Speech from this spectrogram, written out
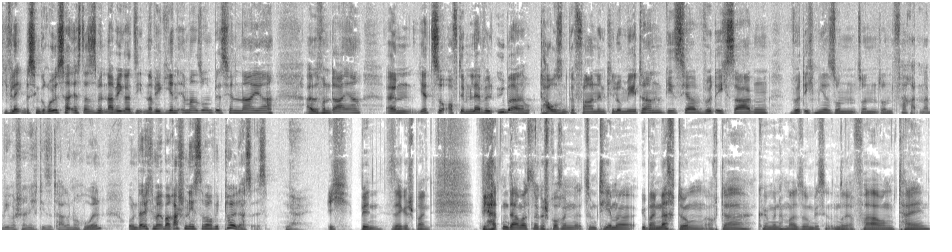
die vielleicht ein bisschen größer ist, das ist mit Navigieren immer so ein bisschen, naja. Also von daher, ähm, jetzt so auf dem Level über 1000 gefahrenen Kilometern dieses Jahr, würde ich sagen, würde ich mir so ein, so ein, so ein Fahrradnavi wahrscheinlich diese Tage noch holen. Und werde ich mal überraschen nächste Woche, wie toll das ist. Nein. Ich bin sehr gespannt. Wir hatten damals noch gesprochen zum Thema Übernachtung. Auch da können wir nochmal so ein bisschen unsere Erfahrungen teilen.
